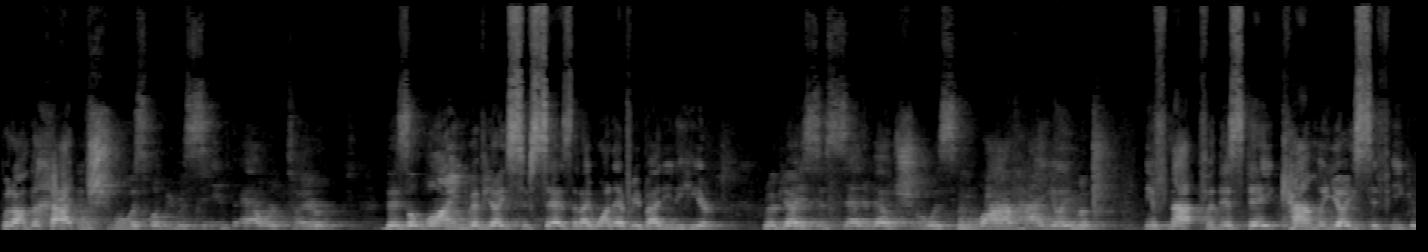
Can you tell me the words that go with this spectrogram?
But on the Chag of Shavuos, when we received our Torah, there's a line Rav Yosef says that I want everybody to hear. Rav Yosef said about Shavuos, Ilav hayoyim. If not for this day, Kama Yosef Ika.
